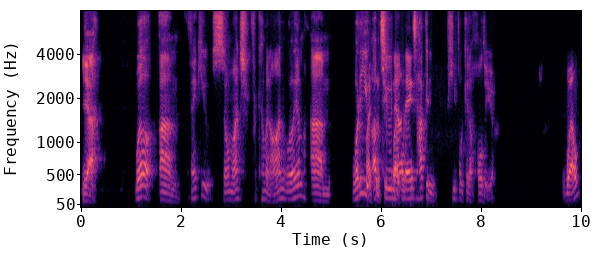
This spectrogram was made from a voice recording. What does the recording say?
yeah. Well, um, thank you so much for coming on, William. Um, what are you My up to nowadays? How can people get a hold of you? Well,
